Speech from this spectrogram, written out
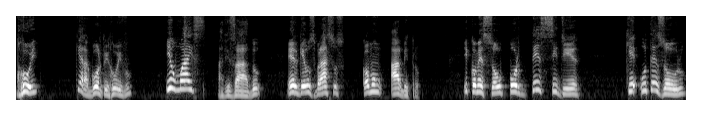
Rui, que era gordo e ruivo, e o mais avisado, ergueu os braços como um árbitro e começou por decidir que o tesouro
